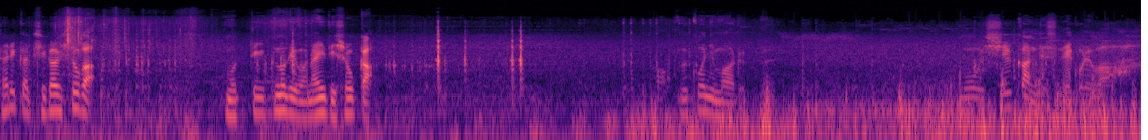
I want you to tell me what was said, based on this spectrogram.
誰か違う人が持っていくのではないでしょうか。向こうにもある。もう1週間ですねこれは。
